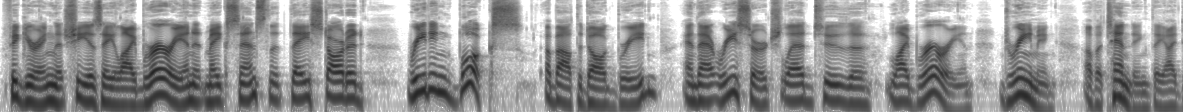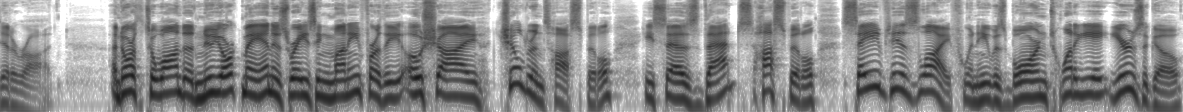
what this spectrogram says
Figuring that she is a librarian, it makes sense that they started reading books about the dog breed, and that research led to the librarian dreaming of attending the Iditarod. A North Tonawanda, New York man is raising money for the Oishei Children's Hospital. He says that hospital saved his life when he was born 28 years ago,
